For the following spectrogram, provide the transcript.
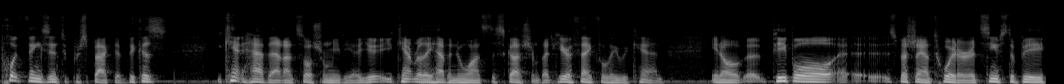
put things into perspective because you can't have that on social media. You, you can't really have a nuanced discussion, but here, thankfully, we can. You know, uh, people, uh, especially on Twitter, it seems to be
